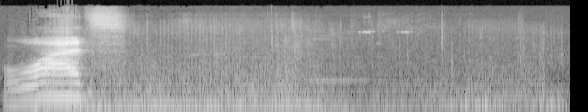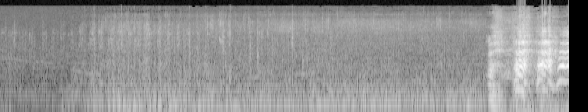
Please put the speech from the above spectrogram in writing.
What?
